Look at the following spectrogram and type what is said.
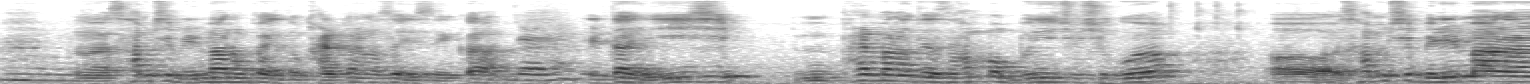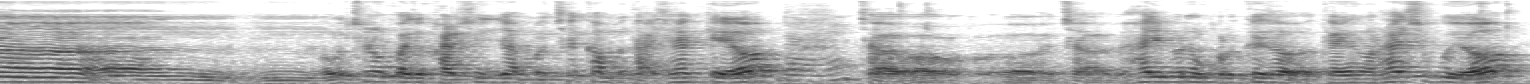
음, 어, 31만 원까지도 갈 가능성이 있으니까 네. 일단 28만 원대에서 한번 문의 주시고요. 어, 31만 원 음, 5천 원까지 갈 수 있는지 한번 체크 한번 다시 할게요. 네. 자, 어, 어, 자 하이브는 그렇게 해서 대응을 하시고요.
